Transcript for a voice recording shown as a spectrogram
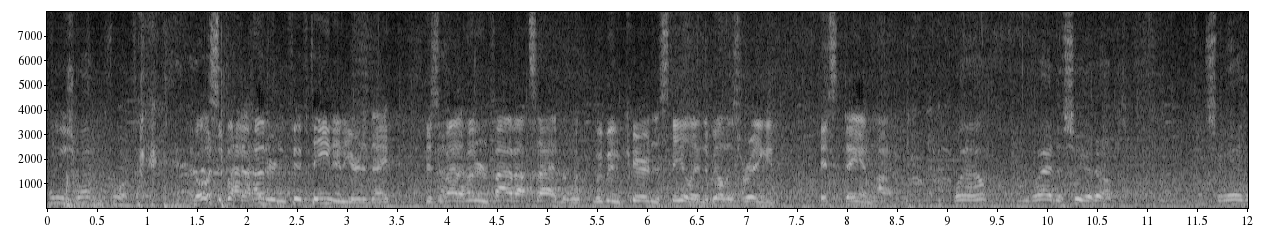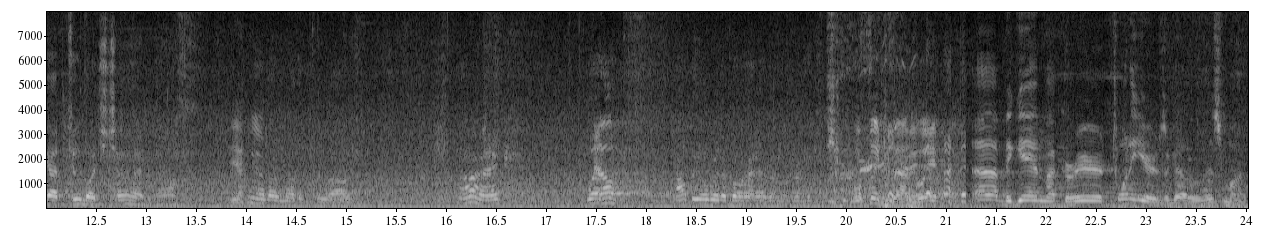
What are you sweating for? Well, it's about 115 in here today. It's about 105 outside, but we- we've been carrying the steel in to build this ring, and it's damn hot. Well, I'm glad to see it up. So we ain't got too much time now. Yeah. Yeah, about another two hours. All right. Well, I'll be over at the bar having a drink. Well, think about it, will you? I began my career 20 years ago this month.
